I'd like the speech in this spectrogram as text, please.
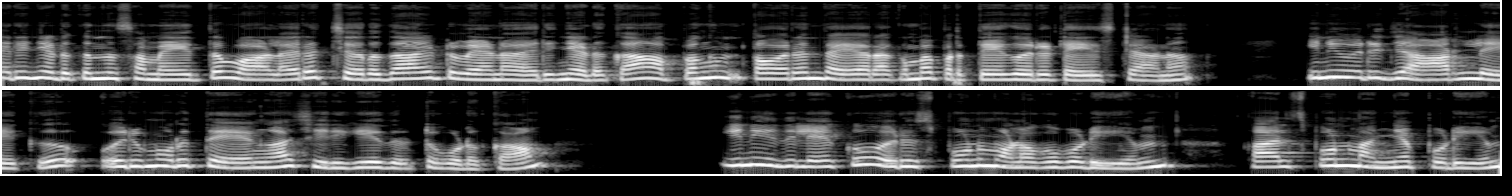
അരിഞ്ഞെടുക്കുന്ന സമയത്ത് വളരെ ചെറുതായിട്ട് വേണം അരിഞ്ഞെടുക്കാൻ. അപ്പം തോരൻ തയ്യാറാക്കുമ്പോൾ പ്രത്യേക ഒരു ടേസ്റ്റാണ് ഇനി ഒരു ജാറിലേക്ക് ഒരു മുറി തേങ്ങ ചിരുകിയതിട്ട് കൊടുക്കാം. ഇനി ഇതിലേക്ക് ഒരു സ്പൂൺ മുളക് പൊടിയും കാൽ സ്പൂൺ മഞ്ഞൾപ്പൊടിയും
